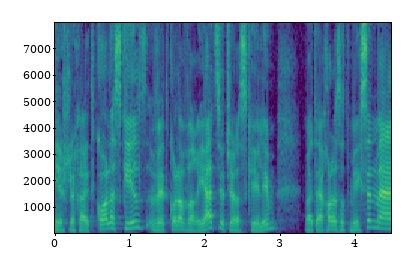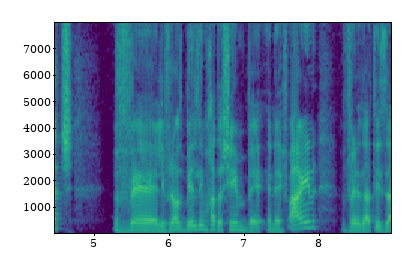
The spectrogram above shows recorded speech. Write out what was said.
יש לך את כל ה skills ואת כל הווריאציות של ה skillים ואתה יכול לעשות mix and match ולבנות buildים חדשים בהינף עין ולדעתי זה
